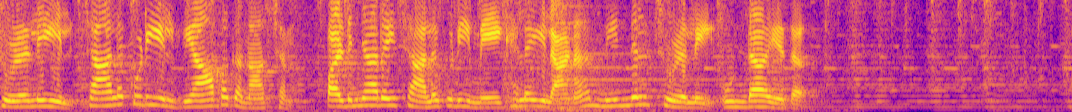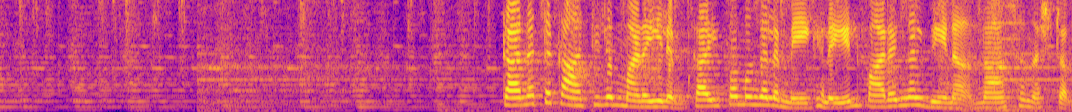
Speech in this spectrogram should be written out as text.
ചുഴലിയിൽ ചാലക്കുടിയിൽ വ്യാപക നാശം. പടിഞ്ഞാറേ ചാലക്കുടി മേഖലയിലാണ് മിന്നൽ ചുഴലി ഉണ്ടായത്. കനത്ത കാറ്റിലും മഴയിലും കയ്പമംഗലം മേഖലയിൽ മരങ്ങൾ വീണ് നാശനഷ്ടം.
